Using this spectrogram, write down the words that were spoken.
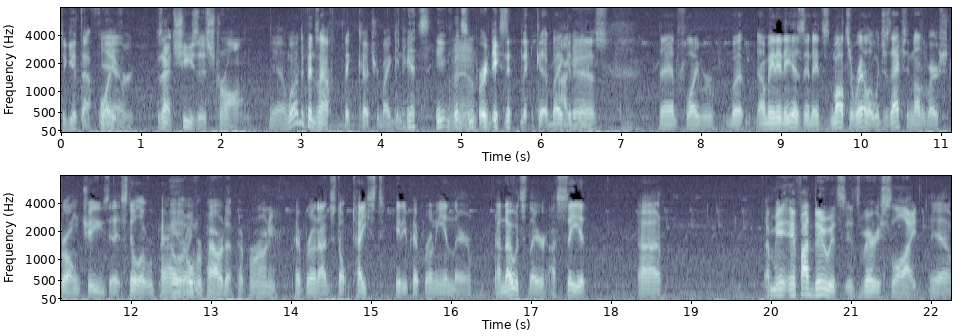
to get that flavor because that cheese is strong. Yeah. Well, it depends on how thick cut your bacon is. you can put Yeah. some pretty decent thick cut bacon I in guess. To add flavor. But I mean, it is, and it's mozzarella, which is actually not a very strong cheese, and it's still overpowering. overpowered that pepperoni. pepperoni. I just don't taste any pepperoni in there. I know it's there. I see it. Uh, I mean, if I do, it's it's very slight. yeah.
